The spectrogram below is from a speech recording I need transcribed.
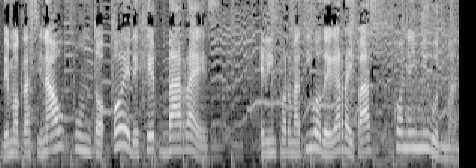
democracynow.org barra es. El informativo de Guerra y Paz con Amy Goodman.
